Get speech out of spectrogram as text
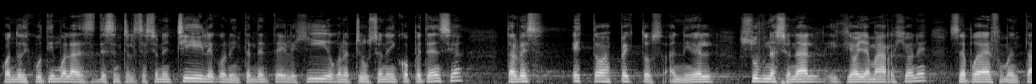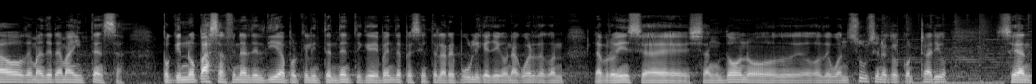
cuando discutimos la descentralización en Chile, con intendentes elegidos, con atribuciones de incompetencia, tal vez estos aspectos a nivel subnacional y que vaya más a regiones se puede haber fomentado de manera más intensa, porque no pasa al final del día porque el intendente que depende del presidente de la República llega a un acuerdo con la provincia de Shandong o de, Guangzhou, sino que al contrario sean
